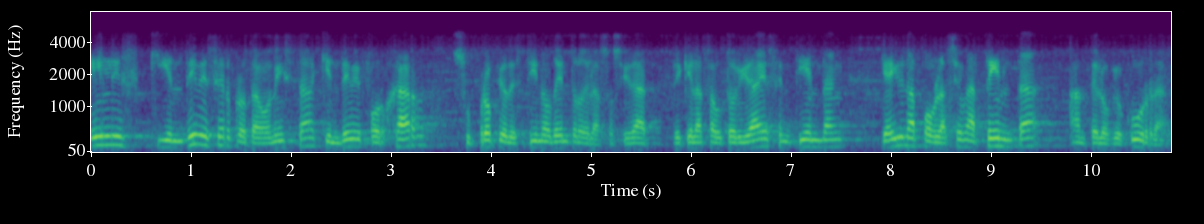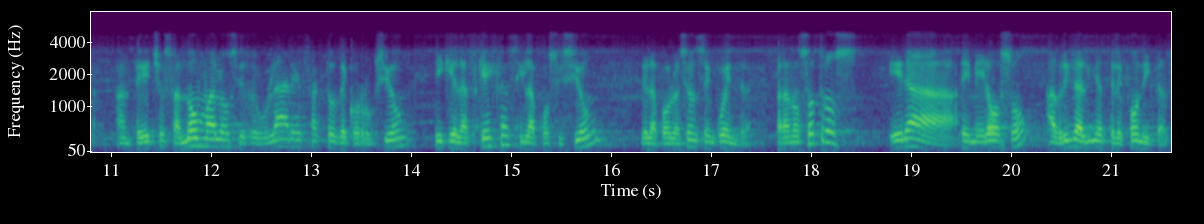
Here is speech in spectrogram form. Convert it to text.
él es quien debe ser protagonista, quien debe forjar su propio destino dentro de la sociedad, de que las autoridades entiendan que hay una población atenta ante lo que ocurra, ante hechos anómalos, irregulares, actos de corrupción y que las quejas y la posición de la población se encuentran. Para nosotros era temeroso abrir las líneas telefónicas,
